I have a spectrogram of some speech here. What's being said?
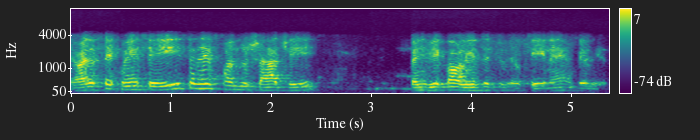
Olha a sequência aí, você responde no chat aí, para gente ver qual letra que ok, né? Beleza.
